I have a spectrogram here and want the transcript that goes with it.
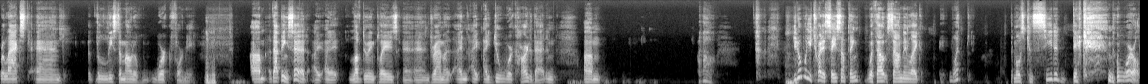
relaxed and the least amount of work for me. Mhm. Um, that being said, I, I love doing plays and, and drama, and I, I do work hard at that. And um, oh, you know when you try to say something without sounding like what the most conceited dick in the world.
